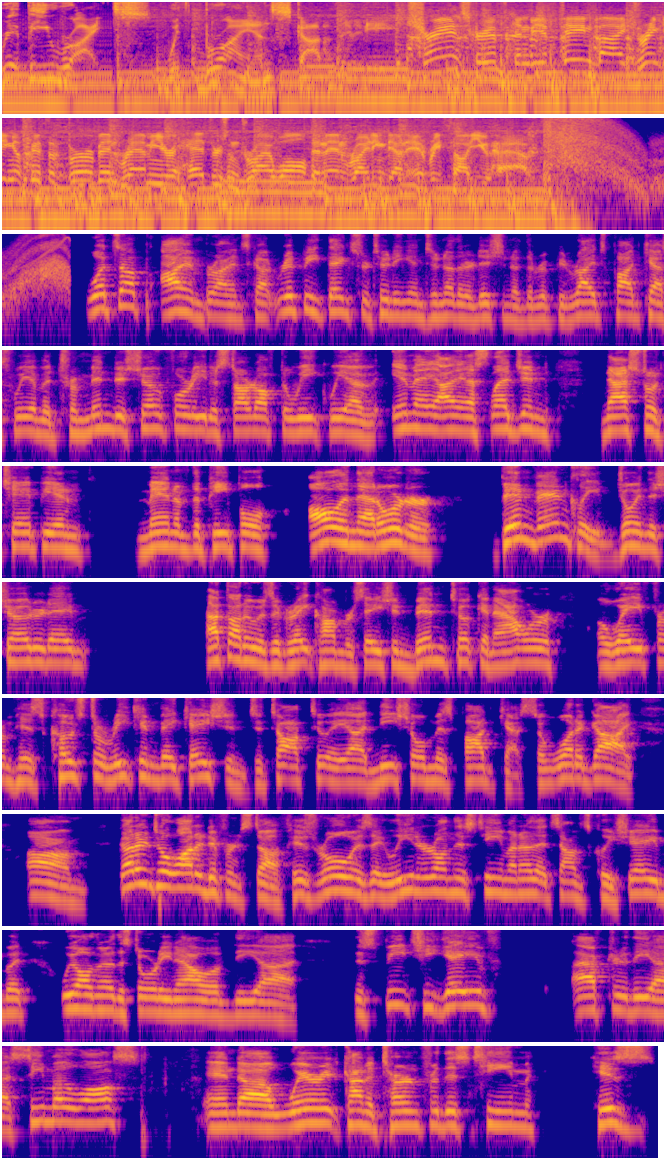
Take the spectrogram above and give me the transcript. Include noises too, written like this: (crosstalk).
Rippy Writes with Brian Scott Rippy. Transcripts can be obtained by drinking a fifth of bourbon, ramming your head through some drywall, and then writing down every thought you have. What's up? I am Brian Scott Rippy. Thanks for tuning in to another edition of the Rippy Writes podcast. We have a tremendous show for you to start off the week. We have MAIS legend, national champion, man of the people, all in that order. Ben Van Cleve joined the show today. I thought it was a great conversation. Ben took an hour away from his Costa Rican vacation to talk to a uh, niche Ole Miss podcast. So what a guy! Um, got into a lot of different stuff. His role as a leader on this team. I know that sounds cliche, but we all know the story now of the uh, the speech he gave after the uh, SEMO loss and uh, where it kind of turned for this team. His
